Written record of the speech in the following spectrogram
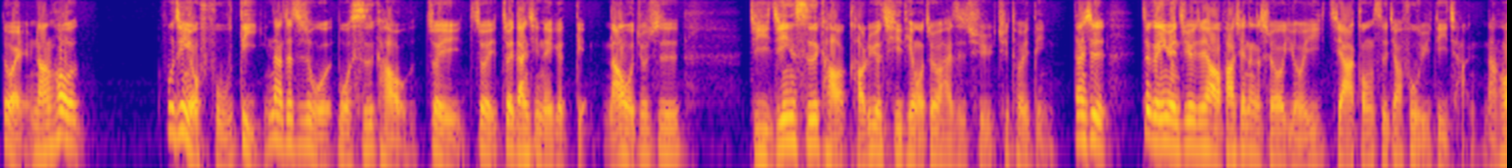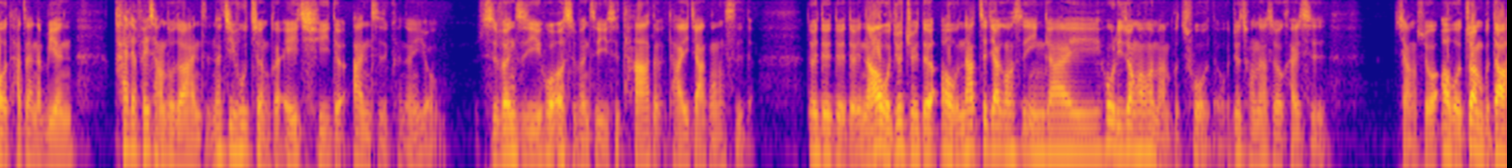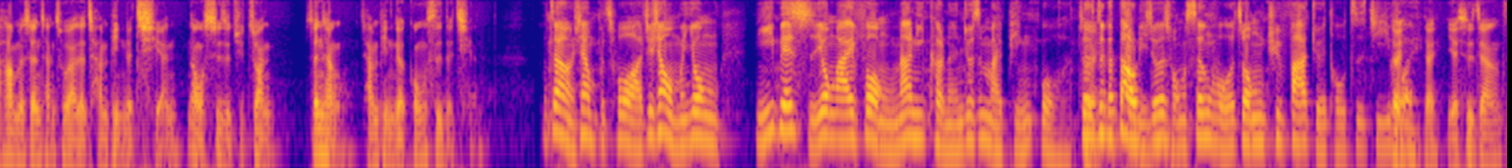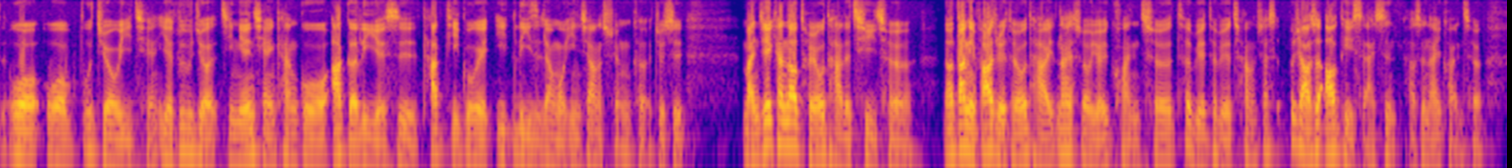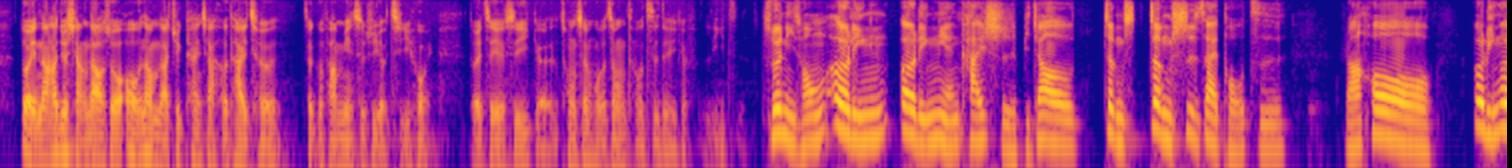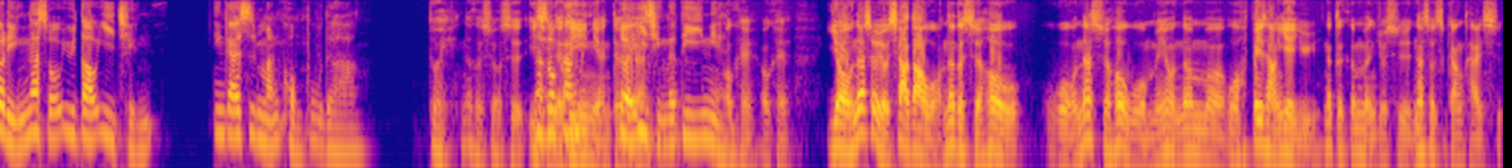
对，然后附近有福地，那这就是我我思考最最最担心的一个点，然后我就是几经思考考虑了七天，我最后还是去去退订，但是。这个因缘机会之下，我发现那个时候有一家公司叫富余地产，然后他在那边开了非常多的案子，那几乎整个 A 七的案子可能有十分之一或二十分之一是他的，他一家公司的。对对对对，然后我就觉得哦，那这家公司应该获利状况会蛮不错的，我就从那时候开始想说，哦，我赚不到他们生产出来的产品的钱，那我试着去赚生产产品的公司的钱。这样好像不错啊，就像我们用。你一边使用 iPhone，那你可能就是买苹果。这这个道理就是从生活中去发掘投资机会。对，对，也是这样子。我我不久以前，也不久几年前看过阿格力，也是他提过一例子让我印象深刻，就是满街看到 Toyota 的汽车，然后当你发觉 Toyota 那时候有一款车特别特别畅销，是不晓得是 Altis 还是还是哪一款车？对，然后他就想到说，哦，那我们来去看一下和泰车这个方面是不是有机会。对，这也是一个从生活中投资的一个例子。所以你从二零二零年开始比较正正式在投资，然后二零二零那时候遇到疫情，应该是蛮恐怖的啊。对，那个时候是疫情的第一年，对，对，疫情的第一年。OK OK，有那时候有吓到我。那个时候我那时候我没有那么我非常业余，那个根本就是那时候是刚开始。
